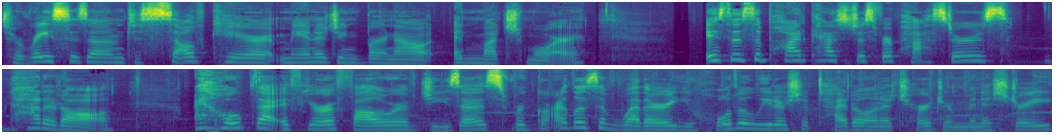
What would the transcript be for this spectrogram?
to racism, to self care, managing burnout, and much more. Is this a podcast just for pastors? Not at all. Hope that if you're a follower of Jesus, regardless of whether you hold a leadership title in a church or ministry,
